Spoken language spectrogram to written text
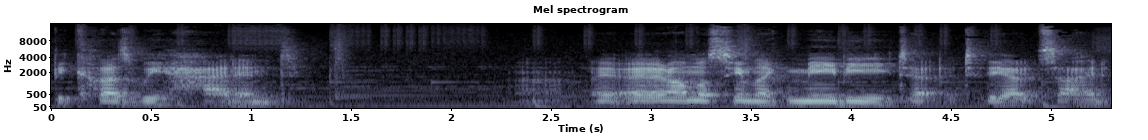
because we hadn't uh, it, it almost seemed like maybe to, to the outside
